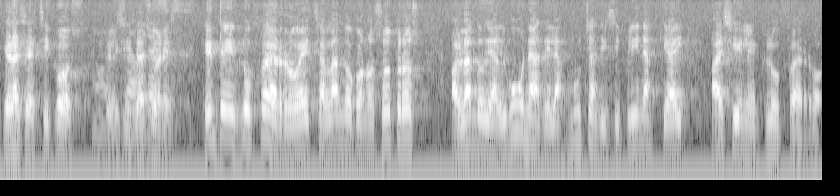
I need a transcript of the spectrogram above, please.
Gracias chicos, felicitaciones. Gente del Club Ferro, eh, charlando con nosotros, hablando de algunas de las muchas disciplinas que hay allí en el Club Ferro.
